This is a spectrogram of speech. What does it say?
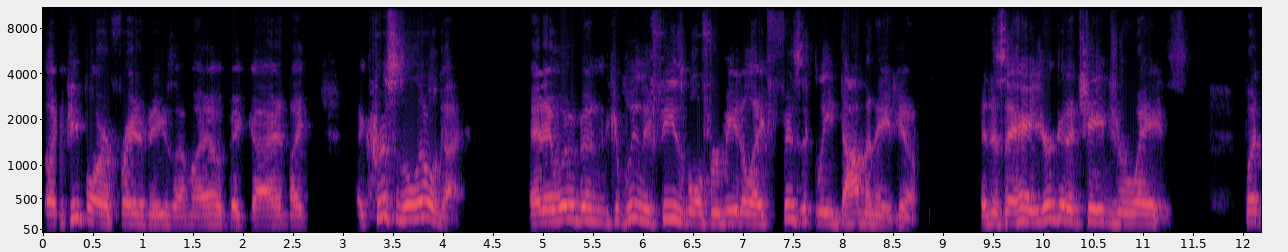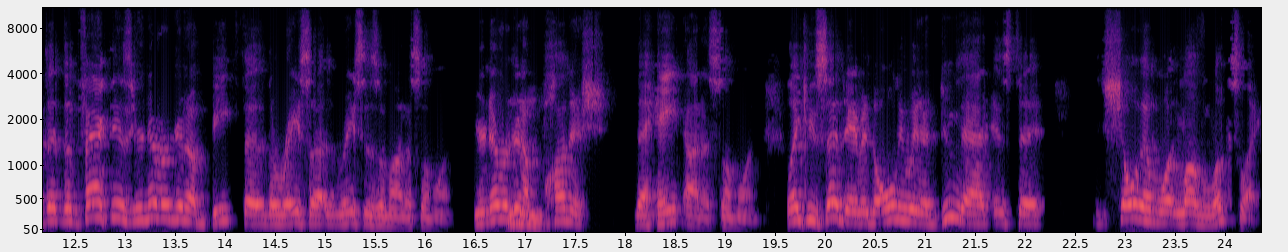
Like people are afraid of me because i'm, I'm a big guy and like, like chris is a little guy. And it would have been completely feasible for me to like physically dominate him and to say hey you're going to change your ways but the, the fact is, you're never going to beat the, the race, uh, racism out of someone. You're never going to mm. punish the hate out of someone. Like you said, David, the only way to do that is to show them what love looks like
